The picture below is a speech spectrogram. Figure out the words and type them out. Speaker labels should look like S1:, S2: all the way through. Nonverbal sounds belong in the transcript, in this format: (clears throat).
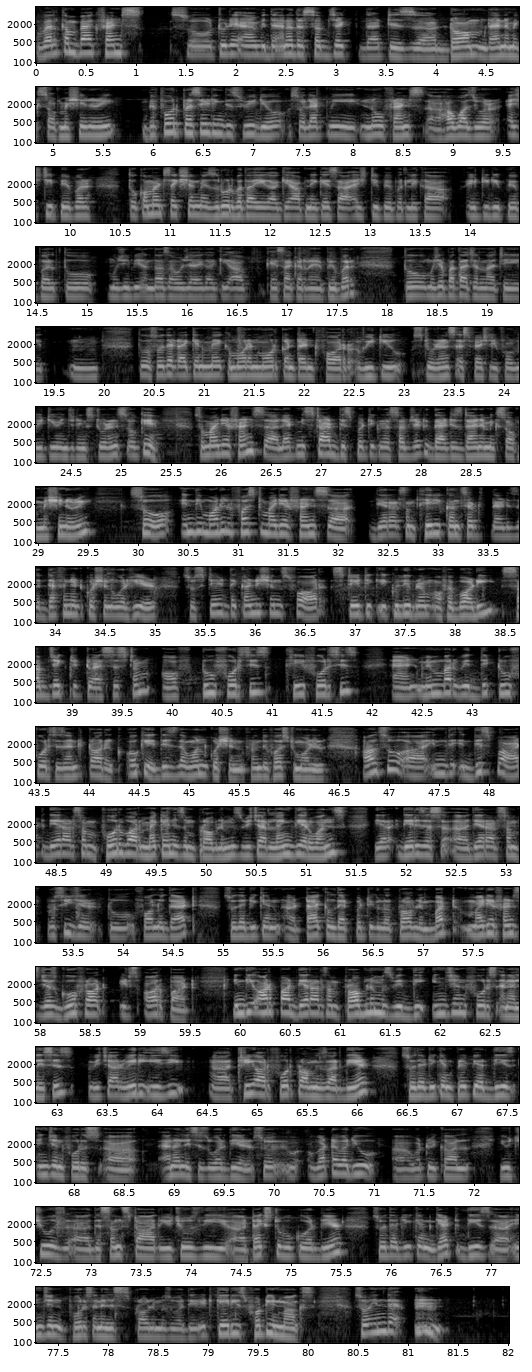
S1: welcome back friends. So today i am with another subject that is uh, dom dynamics of machinery. Before proceeding this video so let me know friends uh, how was your H paper तो comment section में ज़रूर बताइएगा कि आपने कैसा H paper लिखा A T paper तो मुझे भी अंदाज़ा हो जाएगा कि आप कैसा कर रहे हैं पेपर तो मुझे पता चलना चाहिए। तो so that I can make more and more content for V T students specially for V T engineering students okay so my dear friends let me start this particular subject that is dynamics so in the module first my dear friends uh, there are some theory concepts that is a definite question over here. So state the conditions for static equilibrium of a body subjected to a system of two forces three forces and member with the two forces and torque okay this is the one question from the first module. Also uh, in, the, in, this part there are some four bar mechanism problems which are lengthier ones. There there is a uh, there are some procedure to follow that so that you can uh, tackle that particular problem. But my dear friends just go for its or part in the or part there are some problems with the engine force analysis which are very easy. Uh, three or four problems are there so that you can prepare these engine force uh, analysis over there. So whatever you uh, what we call you choose uh, the sunstar you choose the uh, textbook over there so that you can get these uh, engine force analysis problems over there. It carries 14 marks. So in the (clears throat)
